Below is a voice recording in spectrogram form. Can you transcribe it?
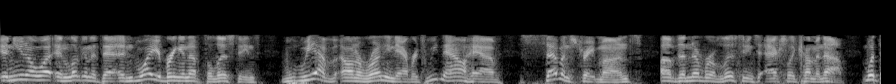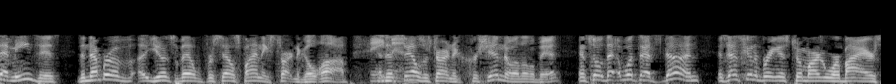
and you know what? And looking at that, and while you're bringing up the listings, we have on a running average, we now have seven straight months of the number of listings actually coming up. What that means is the number of uh, units available for sales finally starting to go up, and the sales are starting to crescendo a little bit. And so that what that's done is that's going to bring us to a market where buyers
